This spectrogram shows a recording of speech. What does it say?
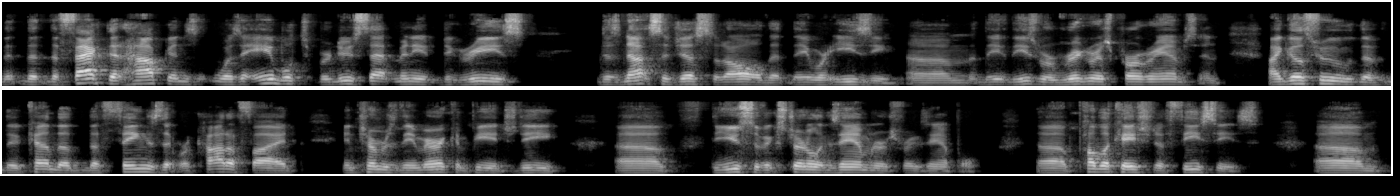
the, the, fact that Hopkins was able to produce that many degrees does not suggest at all that they were easy. Um, they, these were rigorous programs, and I go through the the kind of the, the things that were codified in terms of the American PhD. Uh, the use of external examiners, for example, uh, publication of theses, um,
